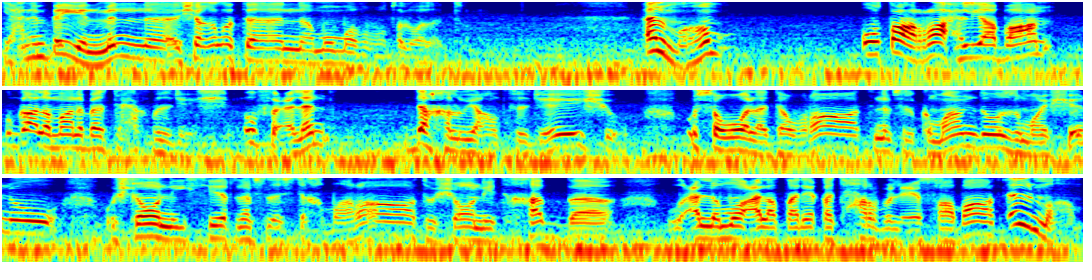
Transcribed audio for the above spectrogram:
يعني مبين من شغلته أنه مو مضبوط الولد. المهم وطار راح اليابان وقال ما أنا بلتحق بالجيش. وفعلا دخل وياهم في الجيش وسووا له دورات نفس الكوماندوز وما شنو وشلون يصير نفس الاستخبارات وشلون يتخبى وعلموه على طريقة حرب العصابات. المهم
